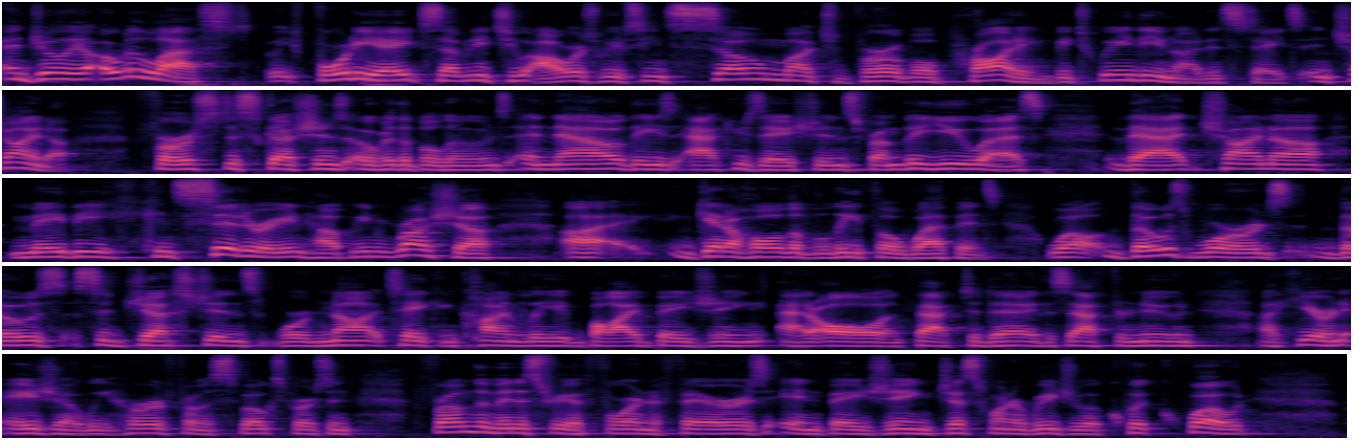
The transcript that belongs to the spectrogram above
And Julia, over the last 48, 72 hours, we've seen so much verbal prodding between the United States and China. First, discussions over the balloons, and now these accusations from the U.S. that China may be considering helping Russia uh, get a hold of lethal weapons. Well, those words, those suggestions were not taken kindly by Beijing at all. In fact, today, this afternoon, uh, here in Asia, we heard from a spokesperson from the Ministry of Foreign Affairs in Beijing. Just want to read you a quick quote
